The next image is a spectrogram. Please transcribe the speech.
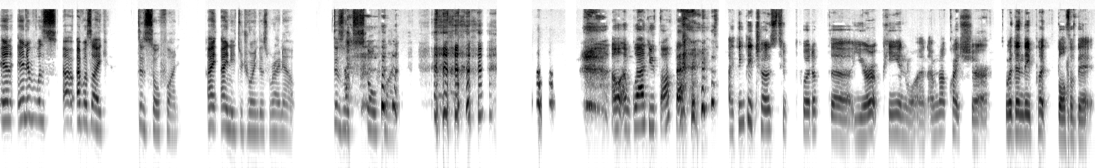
and and it was I I was like, "This is so fun. I I need to join this right now. This looks so fun." Oh, I'm glad you thought that. I think they chose to put up the European one. I'm not quite sure. But then they put both of it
